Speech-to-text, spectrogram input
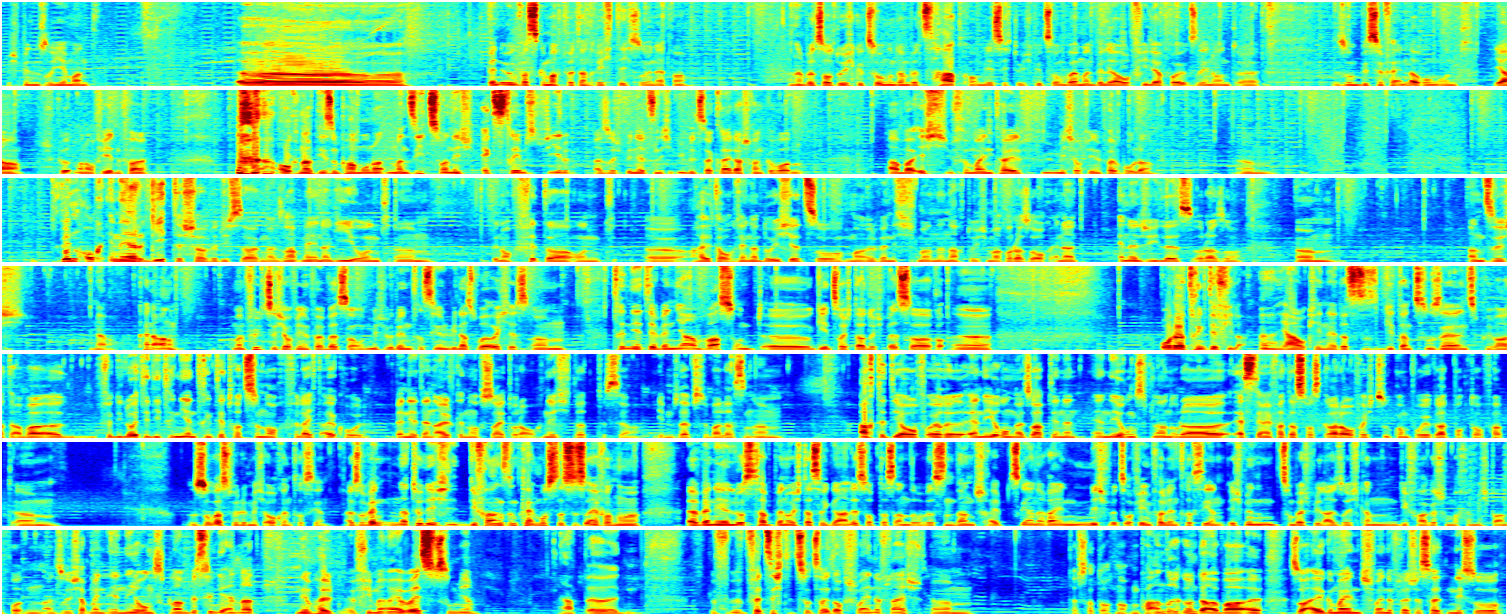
ich bin so jemand, äh, wenn irgendwas gemacht wird, dann richtig, so in etwa. Und dann wird es auch durchgezogen und dann wird es hardcore-mäßig durchgezogen, weil man will ja auch viel Erfolg sehen und äh, so ein bisschen Veränderung und ja, spürt man auf jeden Fall. auch nach diesen paar Monaten. Man sieht zwar nicht extremst viel, also ich bin jetzt nicht übelster Kleiderschrank geworden, aber ich für meinen Teil fühle mich auf jeden Fall wohler. Ähm, bin auch energetischer, würde ich sagen, also habe mehr Energie und ähm, bin auch fitter und äh, halte auch länger durch jetzt so mal, wenn ich mal eine Nacht durchmache oder so, auch ener energyless oder so. Ähm, an sich, ja, keine Ahnung. Man fühlt sich auf jeden Fall besser und mich würde interessieren, wie das bei euch ist. Ähm, trainiert ihr, wenn ja, was und äh, geht es euch dadurch besser? Äh, oder trinkt ihr viel... Äh, ja, okay, ne, das geht dann zu sehr ins Private. Aber äh, für die Leute, die trainieren, trinkt ihr trotzdem noch vielleicht Alkohol. Wenn ihr denn alt genug seid oder auch nicht. Das ist ja jedem selbst überlassen. Ähm, achtet ihr auf eure Ernährung? Also habt ihr einen Ernährungsplan oder esst ihr einfach das, was gerade auf euch zukommt, wo ihr gerade Bock drauf habt? Ähm, Sowas würde mich auch interessieren. Also wenn natürlich, die Fragen sind kein Muss, das ist einfach nur, äh, wenn ihr Lust habt, wenn euch das egal ist, ob das andere wissen, dann schreibt es gerne rein. Mich würde es auf jeden Fall interessieren. Ich bin zum Beispiel, also ich kann die Frage schon mal für mich beantworten. Also ich habe meinen Ernährungsplan ein bisschen geändert, nehme halt viel mehr Eiweiß zu mir. Hab äh, verzichtet zurzeit auf Schweinefleisch. Ähm, das hat auch noch ein paar andere Gründe, aber äh, so allgemein Schweinefleisch ist halt nicht so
